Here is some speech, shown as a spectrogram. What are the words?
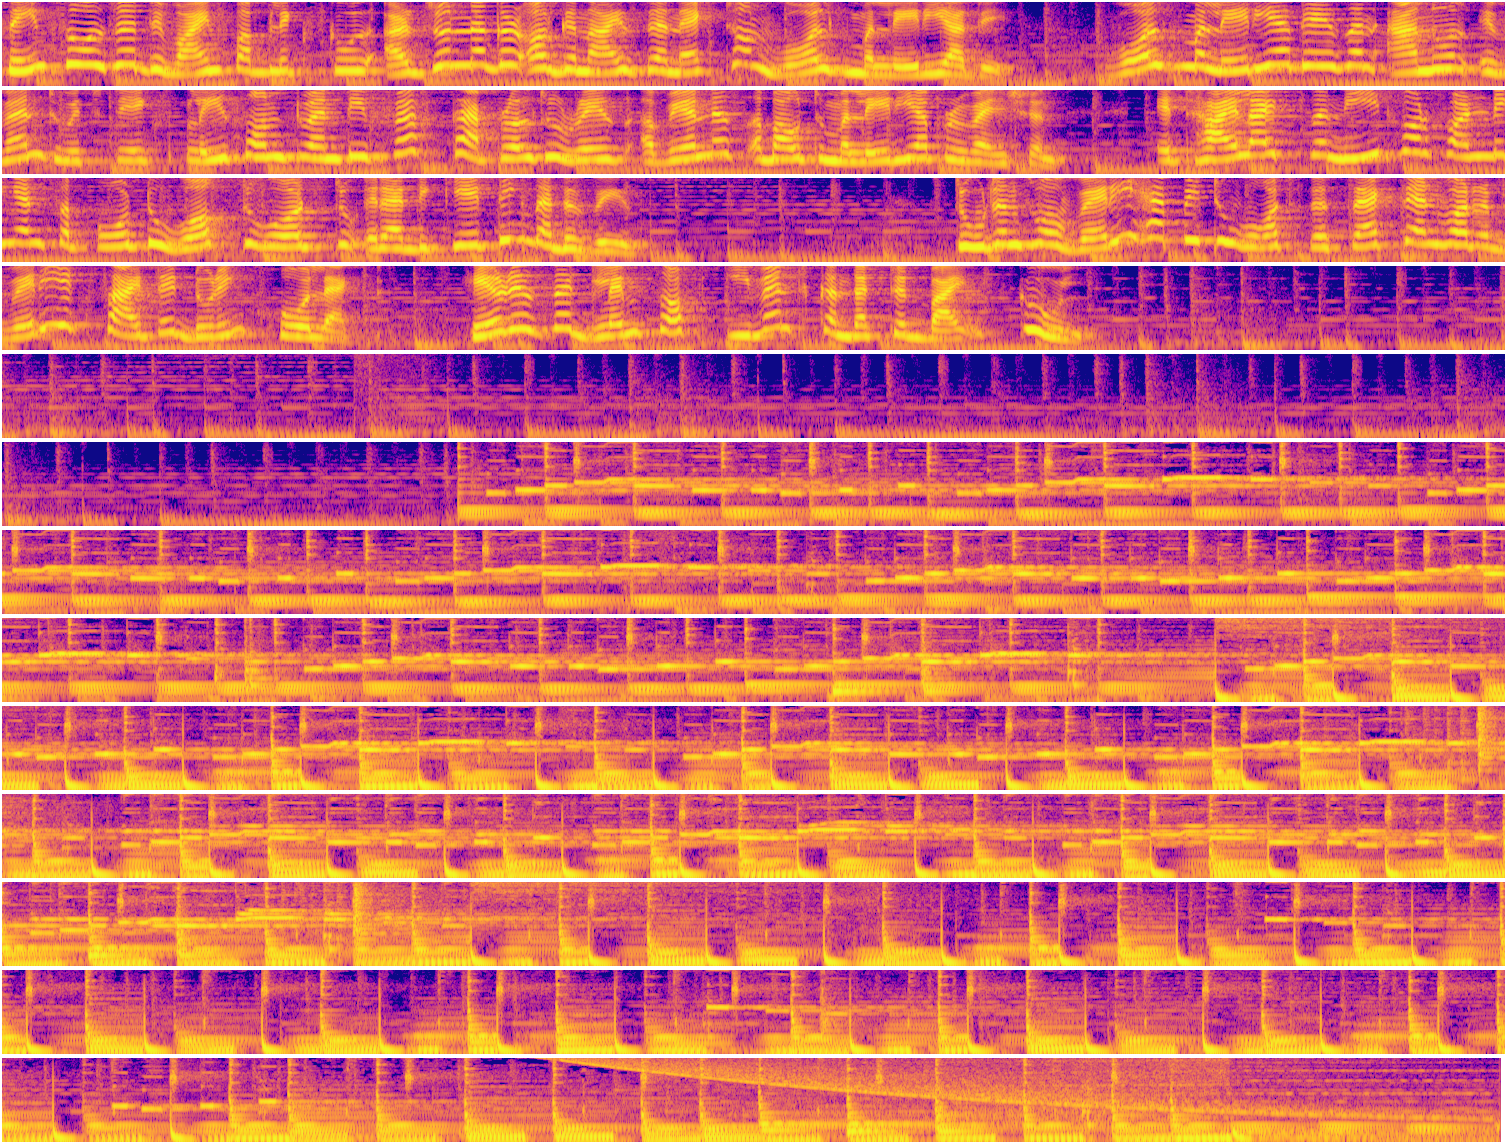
Saint Soldier Divine Public School Arjun Nagar organized an act on World's Malaria Day. World's Malaria Day is an annual event which takes place on 25th April to raise awareness about malaria prevention. It highlights the need for funding and support to work towards to eradicating the disease. Students were very happy to watch this act and were very excited during whole act. Here is the glimpse of event conducted by school.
